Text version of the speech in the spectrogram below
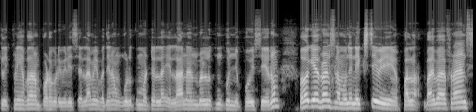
கிளிக் பண்ணி அப்போ தான் நம்ம போடக்கூடிய வீடியோஸ் எல்லாமே பார்த்தீங்கன்னா உங்களுக்கு மட்டும் இல்லை எல்லா நண்பர்களுக்கும் கொஞ்சம் போய் சேரும். ஓகே ஃப்ரெண்ட்ஸ் நம்ம வந்து நெக்ஸ்ட் வீடியோ பண்ணலாம் பை பை ஃப்ரெண்ட்ஸ்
